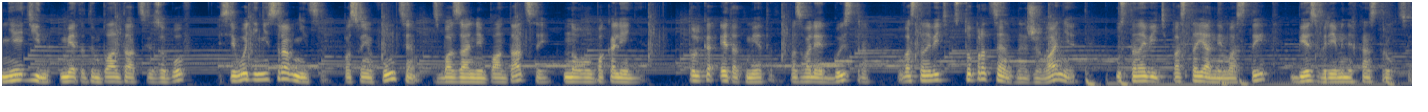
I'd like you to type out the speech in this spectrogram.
Ни один метод имплантации зубов сегодня не сравнится по своим функциям с базальной имплантацией нового поколения. Только этот метод позволяет быстро восстановить стопроцентное жевание, установить постоянные мосты без временных конструкций,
